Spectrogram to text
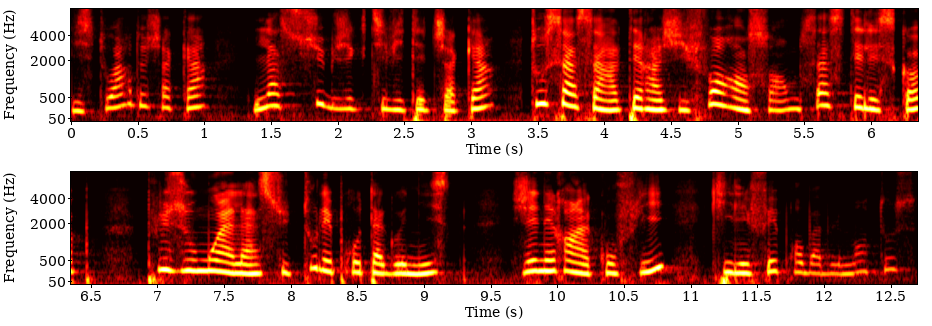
l'histoire de chacun, la subjectivité de chacun. Tout ça, ça interagit fort ensemble, ça se télescope, plus ou moins à l'insu de tous les protagonistes, générant un conflit qui les fait probablement tous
